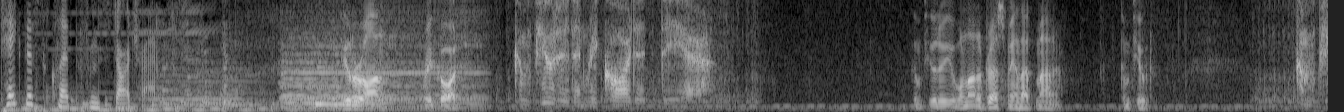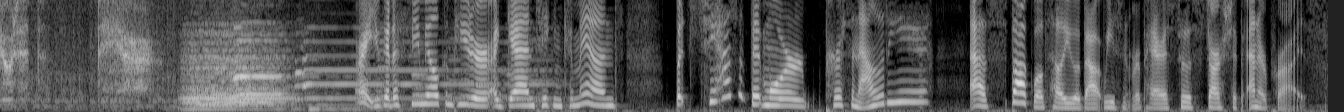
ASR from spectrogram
Take this clip from Star Trek. Computer on. Record. Computed and recorded, dear. Computer, you will not address me in that manner. Compute. Computed, dear. All right, you get a female computer again taking commands, but she has a bit more personality, as Spock will tell you about recent repairs to the Starship Enterprise.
